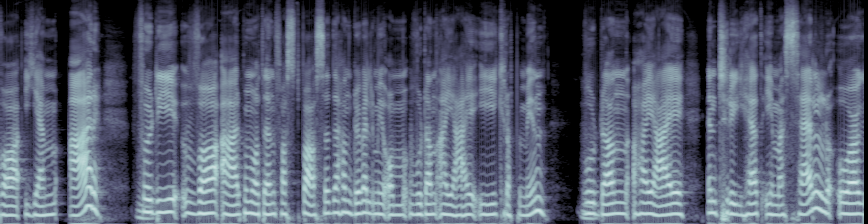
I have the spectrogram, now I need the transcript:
hva hjem er. Fordi hva er på en måte en fast base? Det handler jo veldig mye om hvordan er jeg i kroppen min? Hvordan har jeg en trygghet i meg selv, og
